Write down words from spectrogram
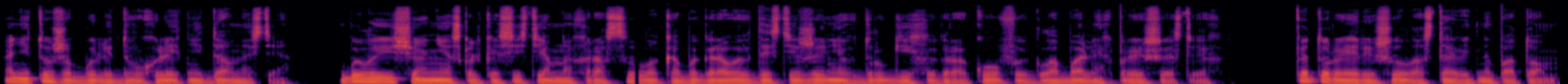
Они тоже были двухлетней давности. Было еще несколько системных рассылок об игровых достижениях других игроков и глобальных происшествиях, которые я решил оставить на потом.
